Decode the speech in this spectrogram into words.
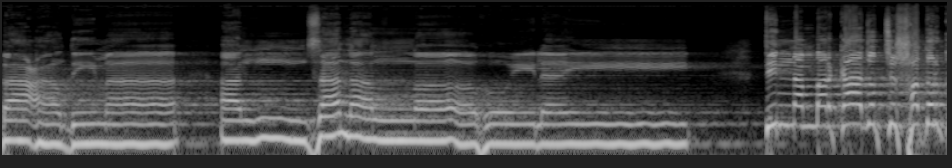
بعض ما أنزل الله إليك তিন নাম্বার কাজ হচ্ছে সতর্ক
